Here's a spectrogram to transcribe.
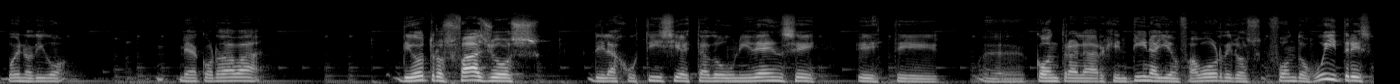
Bueno, digo, me acordaba de otros fallos de la justicia estadounidense este, eh, contra la Argentina y en favor de los fondos buitres.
